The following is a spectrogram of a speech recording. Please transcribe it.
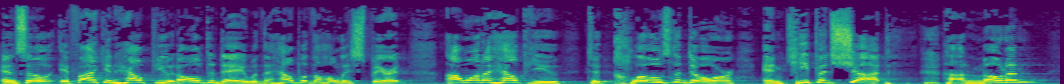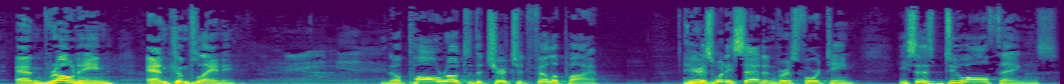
And so, if I can help you at all today with the help of the Holy Spirit, I want to help you to close the door and keep it shut on moaning and groaning and complaining. You know, Paul wrote to the church at Philippi. Here's what he said in verse 14. He says, Do all things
